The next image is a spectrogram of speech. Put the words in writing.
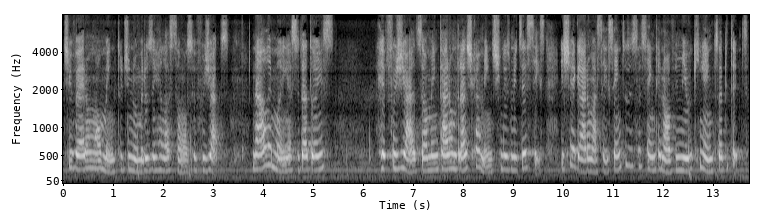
tiveram um aumento de números em relação aos refugiados. Na Alemanha, cidadãos refugiados aumentaram drasticamente em 2016 e chegaram a 669.500 habitantes.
